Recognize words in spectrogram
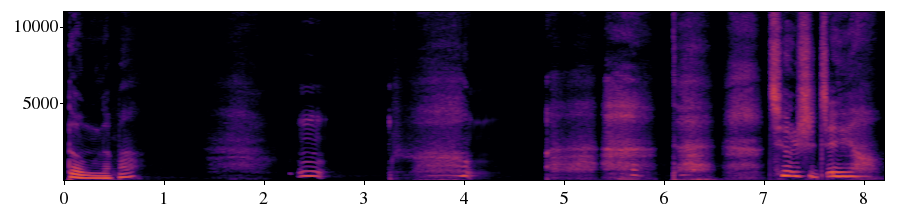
懂了吗？嗯，就是这样。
